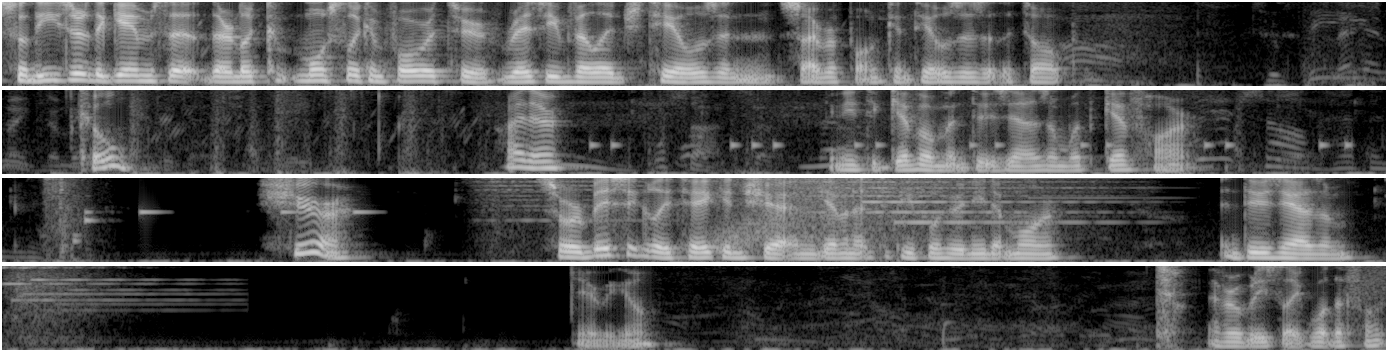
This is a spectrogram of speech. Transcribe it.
So these are the games that they're look, most looking forward to. Resi Village, Tales, and Cyberpunk, and Tales is at the top. Cool. Hi there. You need to give them enthusiasm with Give Heart. Sure. So we're basically taking shit and giving it to people who need it more. Enthusiasm. There we go. Everybody's like, what the fuck?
